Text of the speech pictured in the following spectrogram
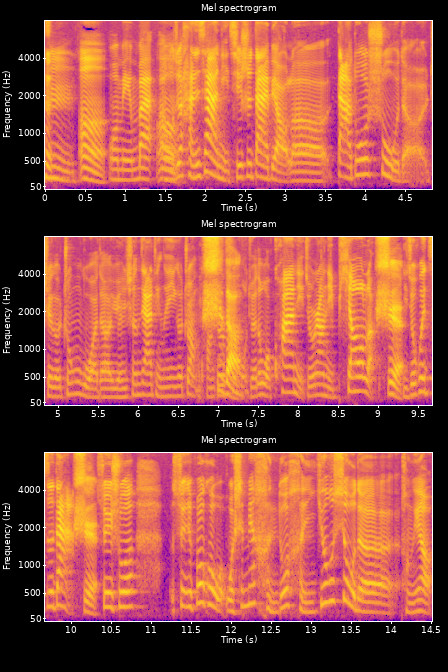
嗯 嗯，我明白。嗯，我觉得韩夏你其实代表了大多数的这个中国的原生家庭的一个状况，是的。父母觉得我夸你就让你飘了，是，你就会自大，是。所以说。所以，包括我，我身边很多很优秀的朋友，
